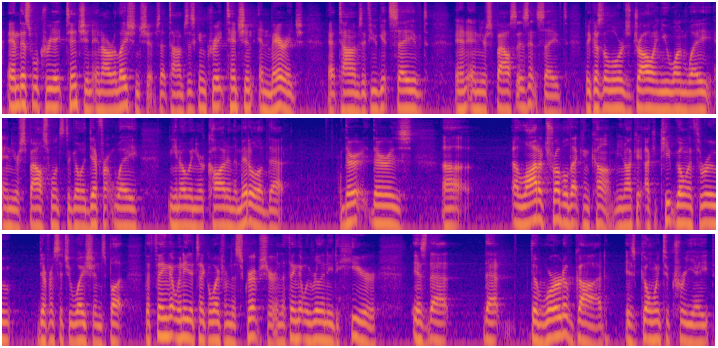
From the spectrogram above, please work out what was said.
And this will create tension in our relationships at times. This can create tension in marriage at times if you get saved and, and your spouse isn't saved because the Lord's drawing you one way and your spouse wants to go a different way, you know, and you're caught in the middle of that. There, there is uh, a lot of trouble that can come. You know, I could, I could keep going through different situations. But the thing that we need to take away from the scripture and the thing that we really need to hear is that that the word of God is going to create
